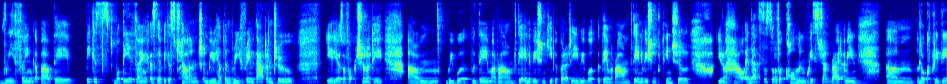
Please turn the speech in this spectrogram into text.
rethink about their biggest, what they think is their biggest challenge, and we help them reframe that into areas of opportunity. Um, we work with them around their innovation capability. We work with them around their innovation potential. You know how, and that's a sort of a common question, right? I mean, um, look, Priti,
